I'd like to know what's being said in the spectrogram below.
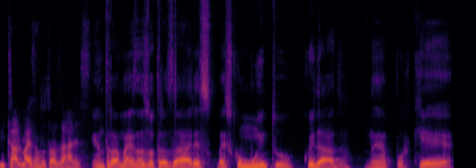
entrar mais nas outras áreas? Entrar mais nas outras áreas, mas com muito cuidado, né? Porque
